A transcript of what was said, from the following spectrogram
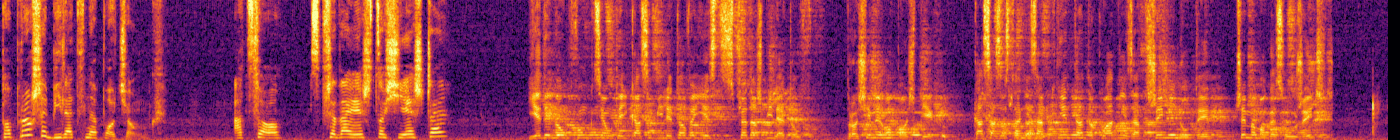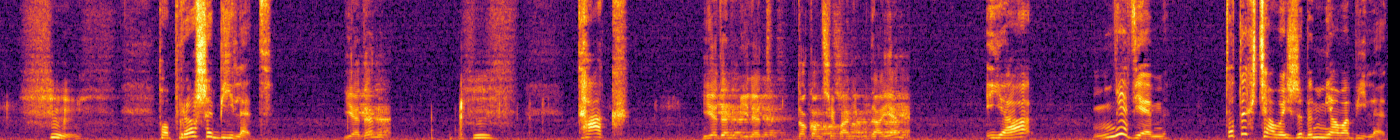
Poproszę bilet na pociąg. A co? Sprzedajesz coś jeszcze? Jedyną funkcją tej kasy biletowej jest sprzedaż biletów. Prosimy o pośpiech. Kasa zostanie zamknięta dokładnie za 3 minuty. Czym mogę służyć? Poproszę bilet. Jeden? Tak, Jeden bilet. Dokąd się pani udaje? ja nie wiem. To ty chciałeś, żebym miała bilet.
